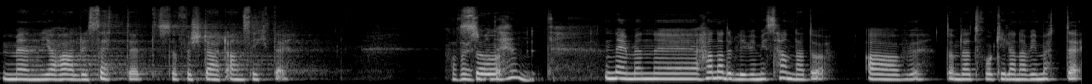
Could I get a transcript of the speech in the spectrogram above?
Men jag har aldrig sett ett så förstört ansikte. Vad var det Så- som hade hänt? Nej, men eh, han hade blivit misshandlad då av de där två killarna vi mötte.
